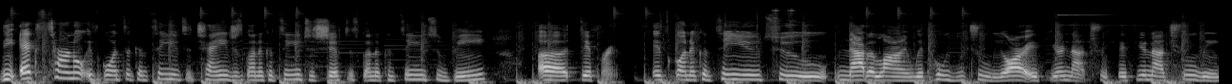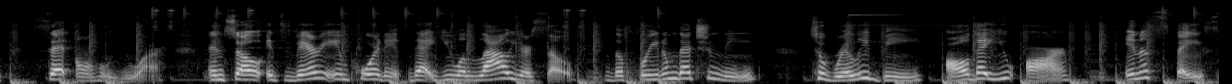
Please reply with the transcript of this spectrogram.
the external is going to continue to change, it's going to continue to shift, it's going to continue to be uh, different. It's going to continue to not align with who you truly are if you're not true if you're not truly set on who you are. And so it's very important that you allow yourself the freedom that you need to really be all that you are in a space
